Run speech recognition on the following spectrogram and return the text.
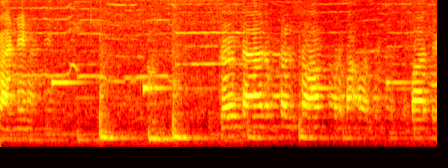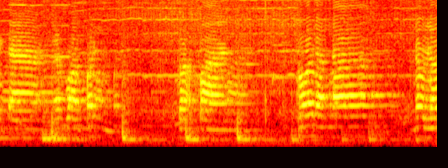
ក្នុងពេលឱកាសនេះគឺការរំកិលសពរបស់អស់បាទទេការរបស់មិនក៏បានចូលដំណើរនៅលើ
